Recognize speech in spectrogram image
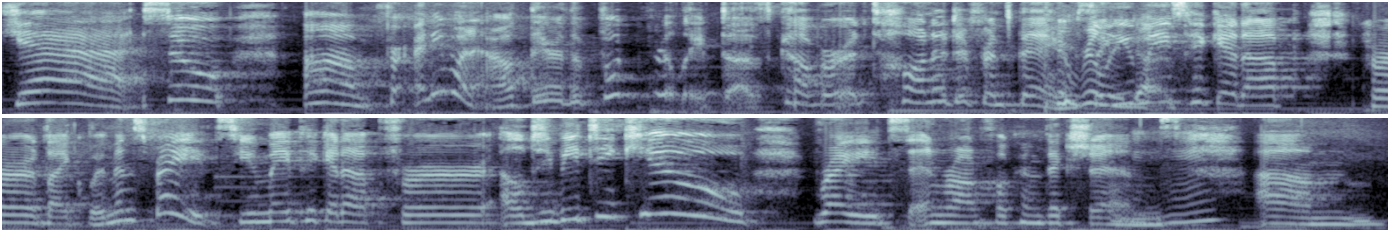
Yeah. So um, for anyone out there, the book really does cover a ton of different things. It really so you does. may pick it up for like women's rights. You may pick it up for LGBTQ rights and wrongful convictions. Mm-hmm. Um,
